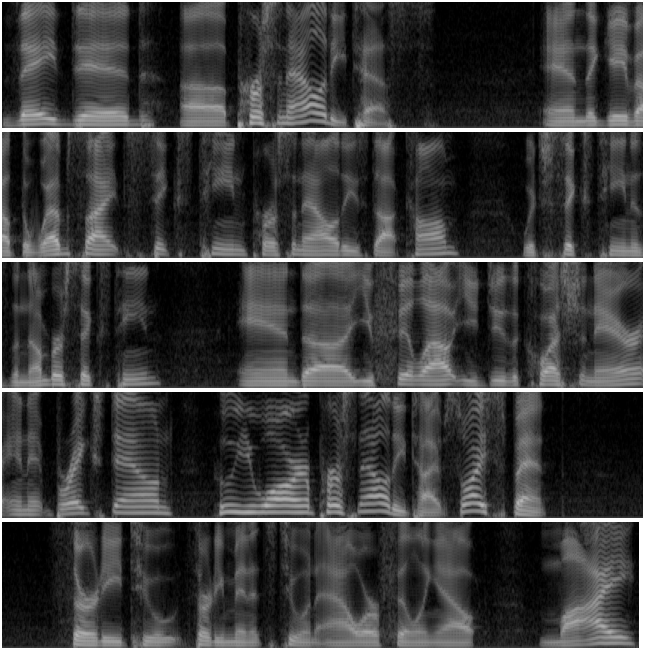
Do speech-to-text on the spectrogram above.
they did uh, personality tests. And they gave out the website 16personalities.com, which 16 is the number 16. And uh, you fill out, you do the questionnaire, and it breaks down who you are in a personality type. So I spent 30 to 30 minutes to an hour filling out my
